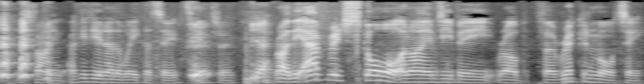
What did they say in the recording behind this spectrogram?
it's fine. I'll give you another week or two to get through. yeah. Right, the average score on IMDb, Rob, for Rick and Morty.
